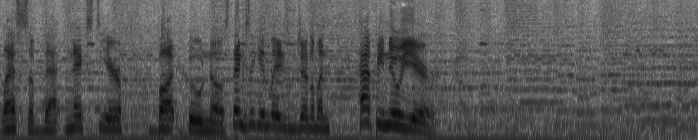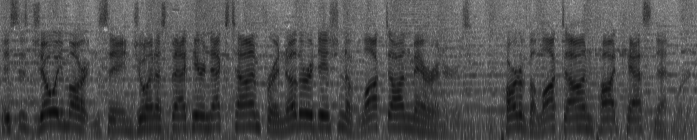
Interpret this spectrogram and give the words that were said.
less of that next year, but who knows? Thanks again, ladies and gentlemen. Happy New Year. This is Joey Martin saying join us back here next time for another edition of Locked On Mariners, part of the Locked On Podcast Network.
